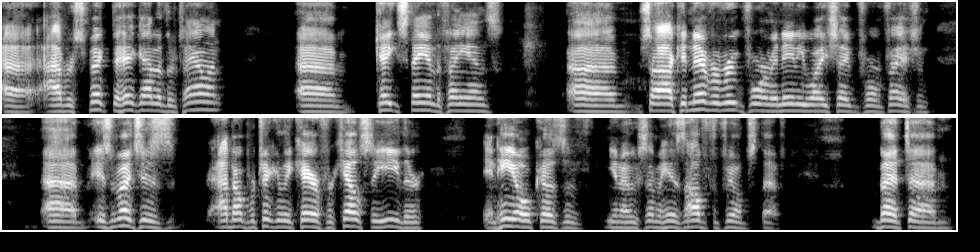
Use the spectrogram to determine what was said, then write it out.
uh, I respect the heck out of their talent. Um, can't stand the fans. Um, so I could never root for him in any way, shape, form, fashion. Uh, as much as I don't particularly care for Kelce either, and Hill because of you know some of his off the field stuff. But um,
